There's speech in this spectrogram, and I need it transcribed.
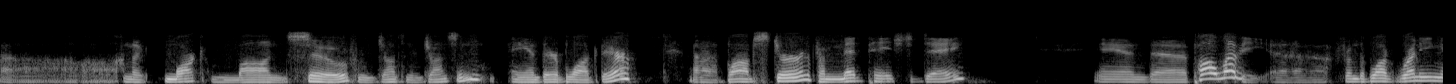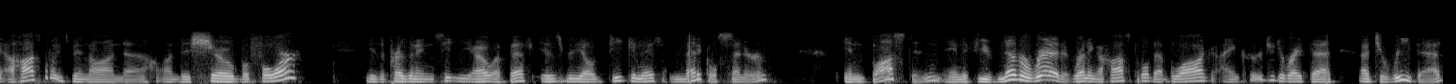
uh, I'm Marc Monseau from Johnson & Johnson and their blog there uh, Bob Stern from MedPage Today, and uh, Paul Levy uh, from the blog Running a Hospital. He's been on uh, on this show before. He's the president and CEO of Beth Israel Deaconess Medical Center in Boston. And if you've never read Running a Hospital, that blog, I encourage you to write that, uh, to read that.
